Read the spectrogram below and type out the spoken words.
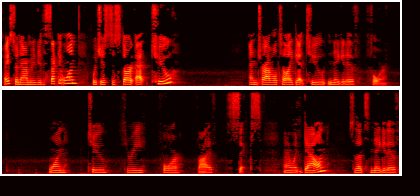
Okay, so now I'm going to do the second one, which is to start at 2 and travel till I get to negative 4. 1, 2, 3, 4, 5, 6. And I went down, so that's negative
